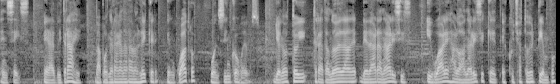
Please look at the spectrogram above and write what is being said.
en 6. El arbitraje va a poner a ganar a los Lakers en 4 o en 5 juegos. Yo no estoy tratando de dar, análisis iguales a los análisis que escuchas todo el tiempo.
